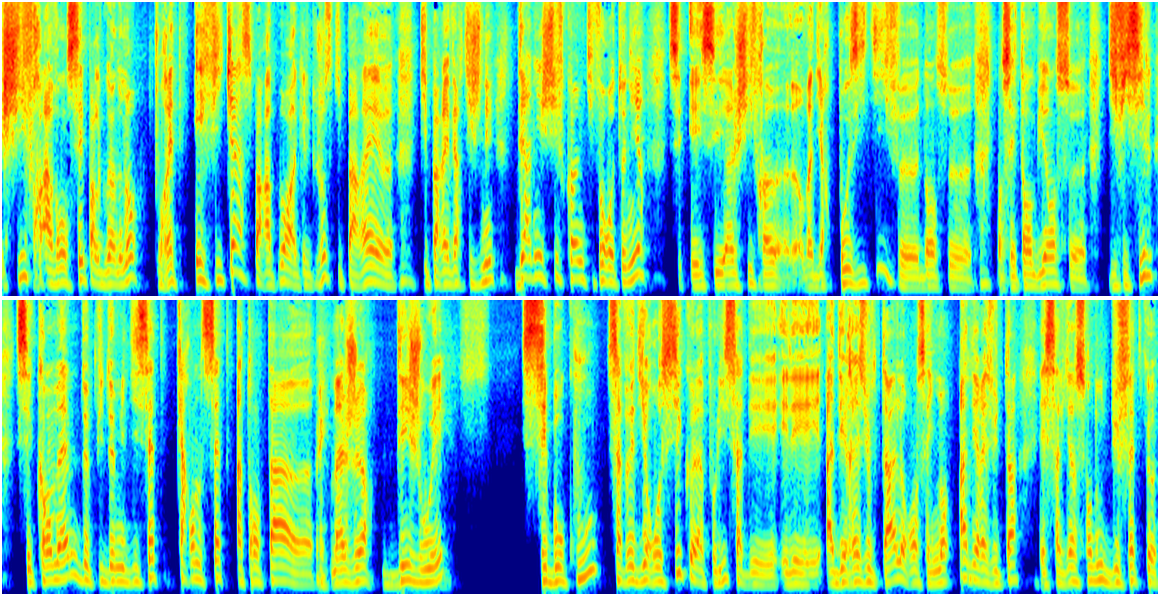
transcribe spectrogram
chiffre avancé par le gouvernement pour être efficace par rapport à quelque chose qui paraît, qui paraît vertigineux. Dernier chiffre quand même qu'il faut retenir, et c'est un chiffre, on va dire, positif dans, ce, dans cette ambiance difficile, c'est quand même depuis 2017 47 attentats majeur déjoué. C'est beaucoup. Ça veut dire aussi que la police a des, a des résultats, le renseignement a des résultats, et ça vient sans doute du fait qu'il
